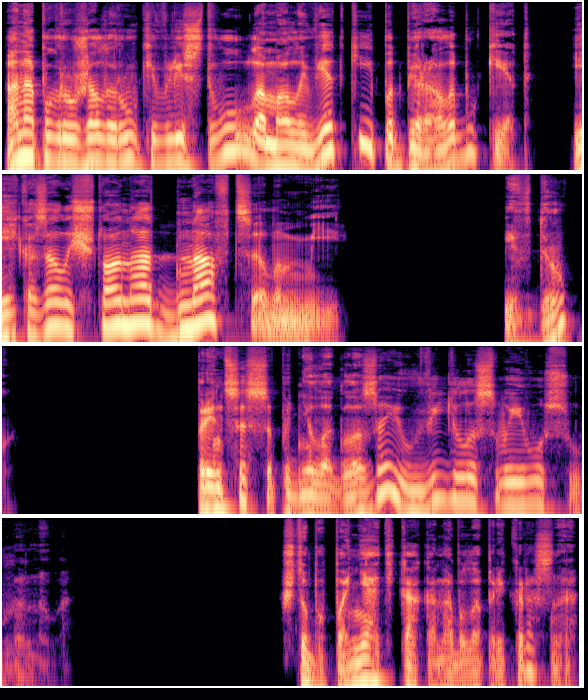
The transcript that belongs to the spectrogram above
Она погружала руки в листву, ломала ветки и подбирала букет. Ей казалось, что она одна в целом мире. И вдруг принцесса подняла глаза и увидела своего суженого. Чтобы понять, как она была прекрасна,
